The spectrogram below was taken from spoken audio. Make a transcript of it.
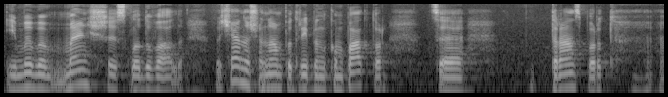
і ми б менше складували. Звичайно, що нам потрібен компактор, це транспорт е,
